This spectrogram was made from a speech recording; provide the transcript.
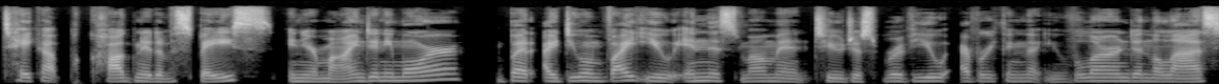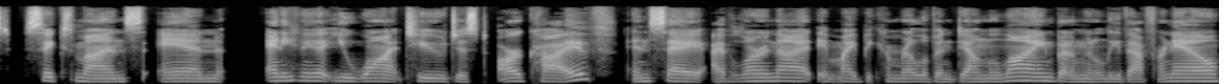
take up cognitive space in your mind anymore. But I do invite you in this moment to just review everything that you've learned in the last six months and anything that you want to just archive and say, I've learned that. It might become relevant down the line, but I'm going to leave that for now.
